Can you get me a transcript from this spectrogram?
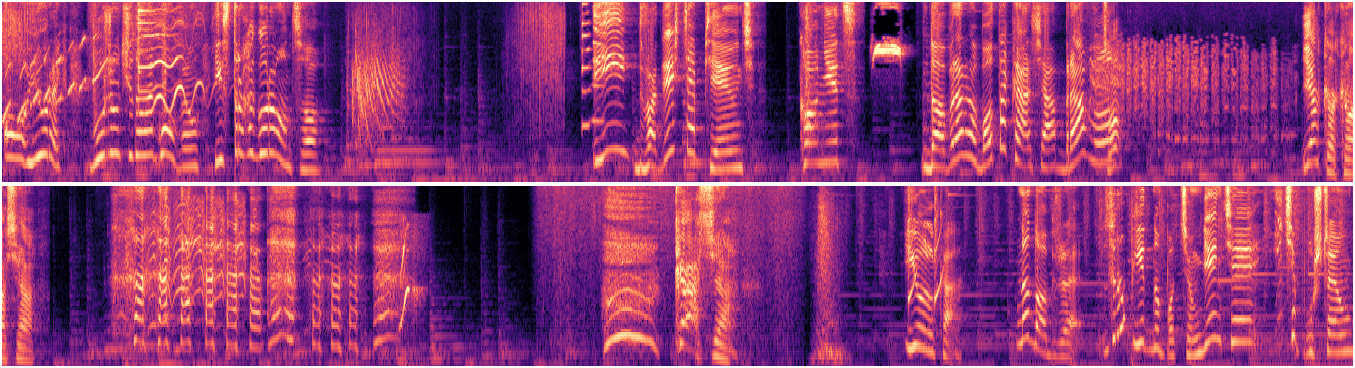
O, Jurek, włożę ci to na głowę. Jest trochę gorąco. I 25. Koniec. Dobra robota, Kasia. Brawo. Co? Jaka Kasia? Kasia! Julka. No dobrze, zrób jedno podciągnięcie i cię puszczę.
